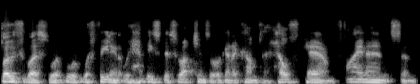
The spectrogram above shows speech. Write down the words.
both of us were, were feeling that we had these disruptions that were going to come to healthcare and finance and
